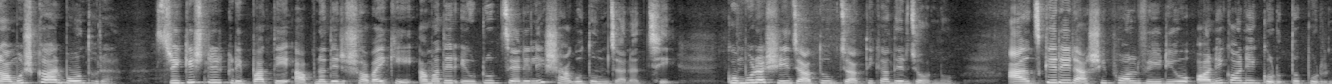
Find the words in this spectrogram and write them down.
নমস্কার বন্ধুরা, শ্রীকৃষ্ণের কৃপাতে আপনাদের সবাইকে আমাদের ইউটিউব চ্যানেলে স্বাগতম জানাচ্ছি। কুম্ভরাশি জাতক জাতিকাদের জন্য আজকের এই রাশিফল ভিডিও অনেক অনেক গুরুত্বপূর্ণ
